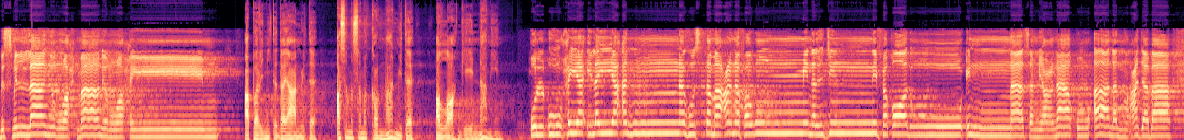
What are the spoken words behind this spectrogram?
بسم الله الرحمن الرحيم. أبرميت ديان ويت أسم سم كرنان ويت الله جي نامين قل أوحي إلي أنه استمع نفر من الجن فقالوا إنا سمعنا قرآنا عجباً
